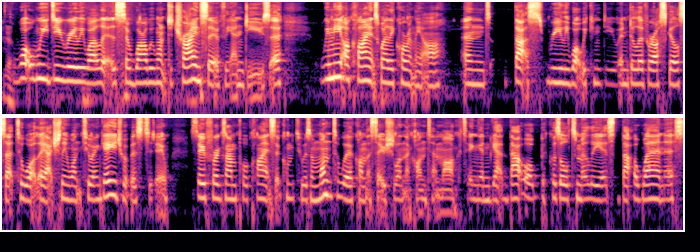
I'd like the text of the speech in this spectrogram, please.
Yeah. What we do really well is so while we want to try and serve the end user, we meet our clients where they currently are and that's really what we can do and deliver our skill set to what they actually want to engage with us to do. So, for example, clients that come to us and want to work on their social and their content marketing and get that up because ultimately it's that awareness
